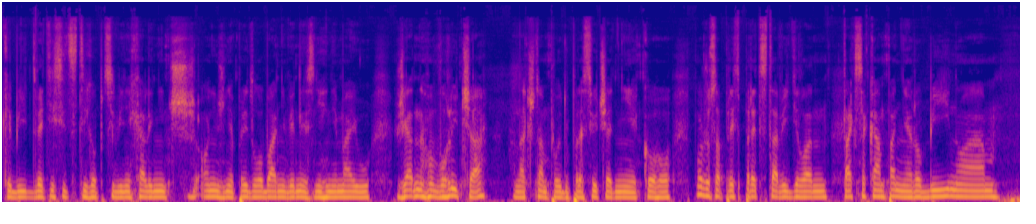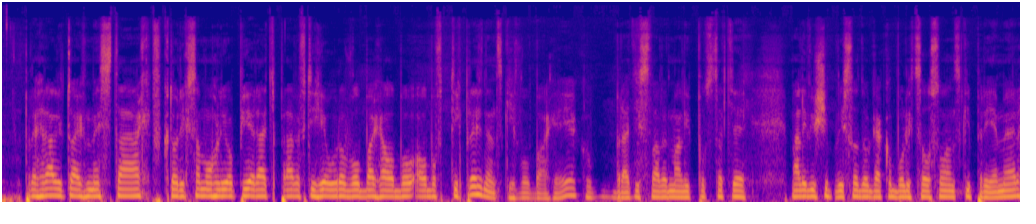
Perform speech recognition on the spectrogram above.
keby 2000 z tých obcí vynechali nič, o nič neprídu, lebo ani v jednej z nich nemajú žiadneho voliča, na čo tam pôjdu presvičať niekoho. Môžu sa predstaviť, len tak sa kampaň nerobí, no a prehrali to aj v mestách, v ktorých sa mohli opierať práve v tých eurovoľbách alebo, alebo v tých prezidentských voľbách. Hej. Ako v Bratislave mali v podstate mali vyšší výsledok, ako boli celoslovenský priemer,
